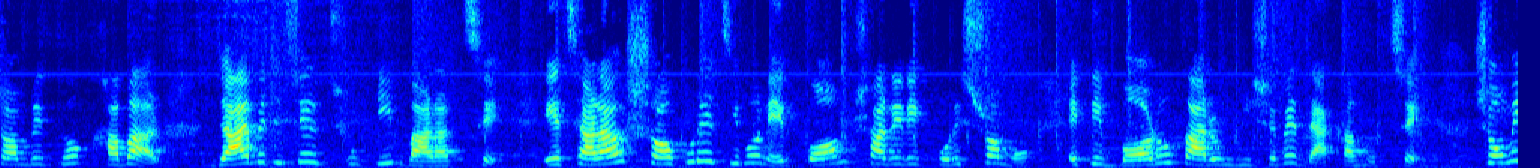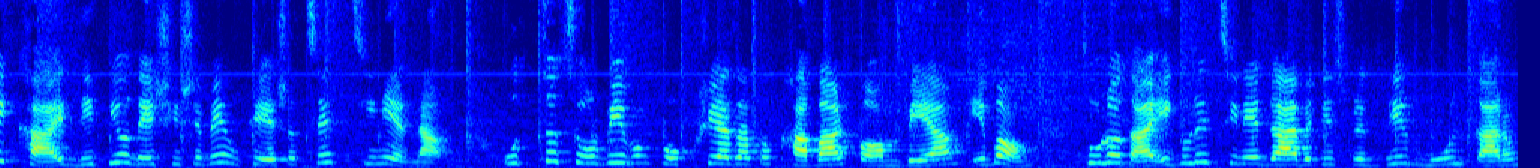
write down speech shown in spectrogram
সমৃদ্ধ খাবার ডায়াবেটিসের ঝুঁকি বাড়াচ্ছে। এছাড়াও শহুরে জীবনের কম শারীরিক পরিশ্রমও একটি বড় কারণ হিসেবে দেখা হচ্ছে। সমীক্ষায় দ্বিতীয় দেশ হিসেবে উঠে এসেছে চীনের নাম। উচ্চ চর্বি এবং প্রক্রিয়াজাত খাবার কম ব্যায়াম এবং স্থূলতা, এগুলি চীনের ডায়াবেটিস বৃদ্ধির মূল কারণ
